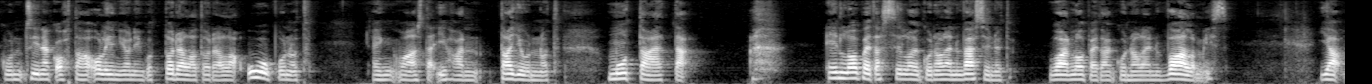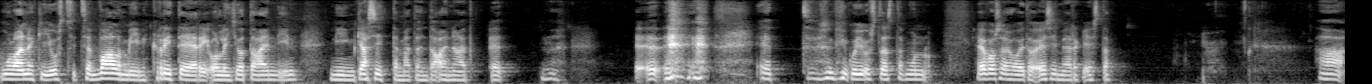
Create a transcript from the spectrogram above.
kun siinä kohtaa olin jo niin kuin todella todella uupunut, en vaan sitä ihan tajunnut, mutta että en lopeta silloin, kun olen väsynyt, vaan lopetan, kun olen valmis. Ja mulla ainakin just sit se valmiin kriteeri oli jotain niin, niin käsittämätöntä aina, että et, et, et, niin kuin just tästä mun hevosenhoitoesimerkistä, ää,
